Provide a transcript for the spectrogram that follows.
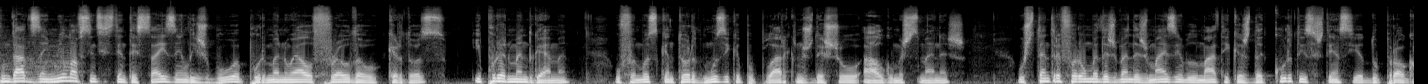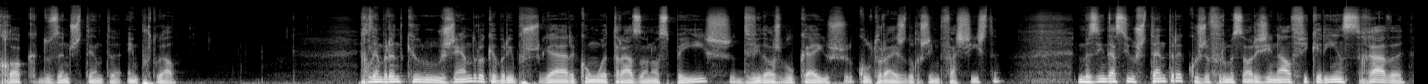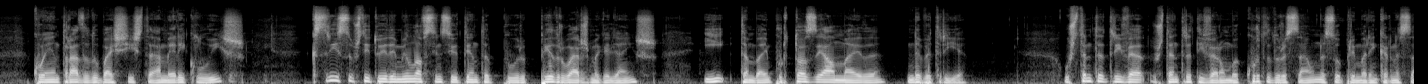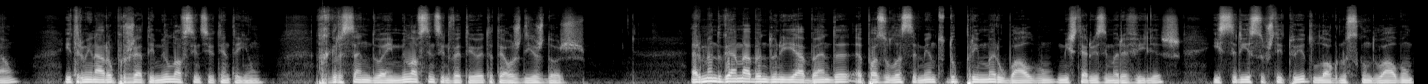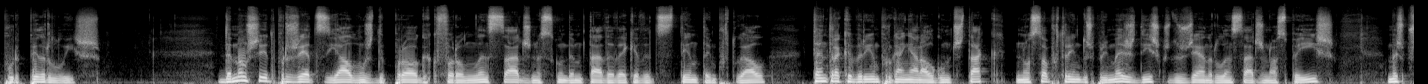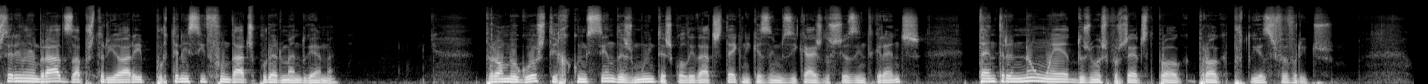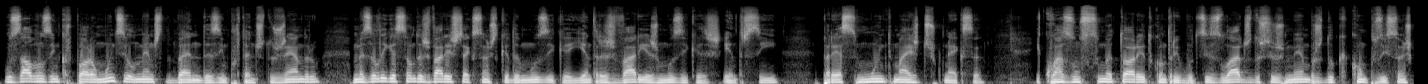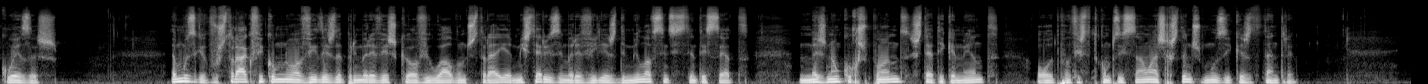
Fundados em 1976 em Lisboa por Manuel Frodo Cardoso e por Armando Gama, o famoso cantor de música popular que nos deixou há algumas semanas, os Tantra foram uma das bandas mais emblemáticas da curta existência do prog rock dos anos 70 em Portugal. Relembrando que o género acabaria por chegar com um atraso ao nosso país devido aos bloqueios culturais do regime fascista, mas ainda assim os Tantra, cuja formação original ficaria encerrada com a entrada do baixista Américo Luís, que seria substituído em 1980 por Pedro Ares Magalhães e também por Tosé Almeida na bateria. Os Tantra, tiver, os Tantra tiveram uma curta duração na sua primeira encarnação e terminaram o projeto em 1981, regressando em 1998 até aos dias de hoje. Armando Gama abandonaria a banda após o lançamento do primeiro álbum, Mistérios e Maravilhas, e seria substituído logo no segundo álbum por Pedro Luís. Da mão cheia de projetos e álbuns de prog que foram lançados na segunda metade da década de 70 em Portugal, Tantra acabariam por ganhar algum destaque, não só por terem dos primeiros discos do género lançados no nosso país, mas por serem lembrados a posteriori por terem sido fundados por Armando Gama. Para o meu gosto e reconhecendo as muitas qualidades técnicas e musicais dos seus integrantes, Tantra não é dos meus projetos de prog, prog portugueses favoritos. Os álbuns incorporam muitos elementos de bandas importantes do género, mas a ligação das várias secções de cada música e entre as várias músicas entre si parece muito mais desconexa e quase um somatório de contributos isolados dos seus membros do que composições coesas. A música que vos trago ficou-me no ouvido desde a primeira vez que ouvi o álbum de estreia Mistérios e Maravilhas de 1977, mas não corresponde, esteticamente ou do ponto de vista de composição, às restantes músicas de Tantra.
